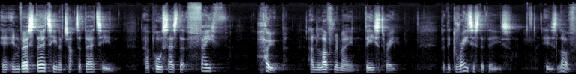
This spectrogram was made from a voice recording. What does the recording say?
In verse 13 of chapter 13, uh, Paul says that faith, hope, and love remain, these three. But the greatest of these is love.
